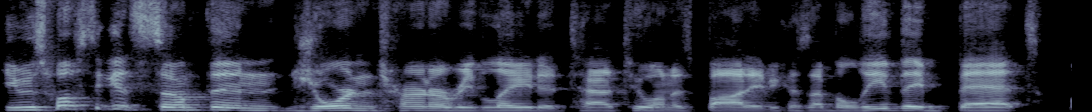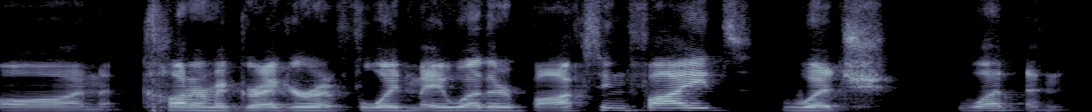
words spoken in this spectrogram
He was supposed to get something Jordan Turner related tattoo on his body because I believe they bet on Conor McGregor and Floyd Mayweather boxing fight, which what an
